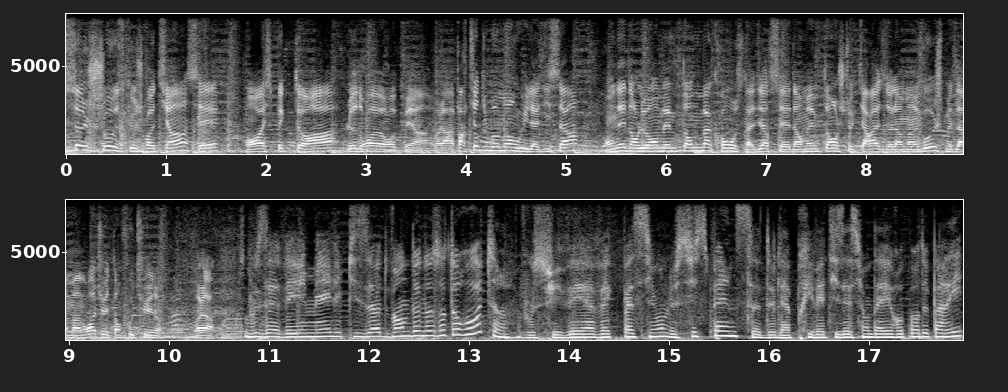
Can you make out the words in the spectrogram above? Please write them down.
Seule chose que je retiens, c'est on respectera le droit européen. Voilà. À partir du moment où il a dit ça, on est dans le en même temps de Macron, c'est-à-dire c'est en même temps je te caresse de la main gauche, mais de la main droite je vais t'en foutre une. Voilà. Vous avez aimé l'épisode Vente de nos autoroutes? Vous suivez avec passion le suspense de la privatisation d'aéroports de Paris?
